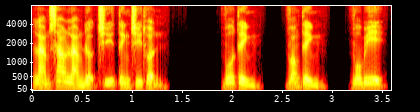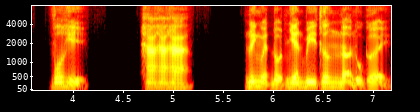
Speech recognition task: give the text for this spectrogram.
Làm sao làm được trí tinh trí thuần? Vô tình, vong tình, vô bi, vô hỉ. Ha ha ha. Ninh nguyệt đột nhiên bi thương nở nụ cười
